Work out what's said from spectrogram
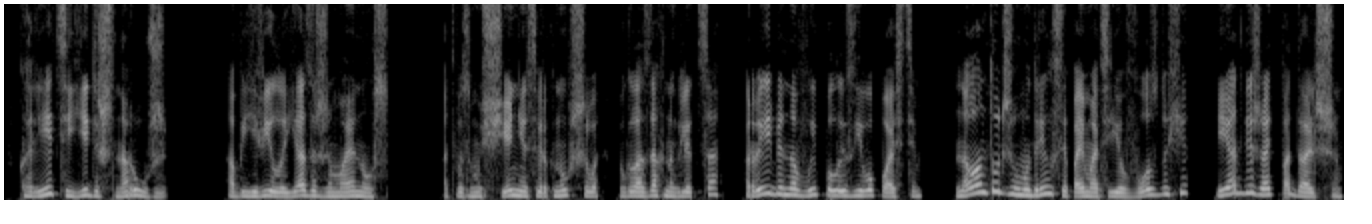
«В карете едешь снаружи», — объявила я, зажимая нос. От возмущения, сверкнувшего в глазах наглеца, рыбина выпала из его пасти. Но он тут же умудрился поймать ее в воздухе и отбежать подальше,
